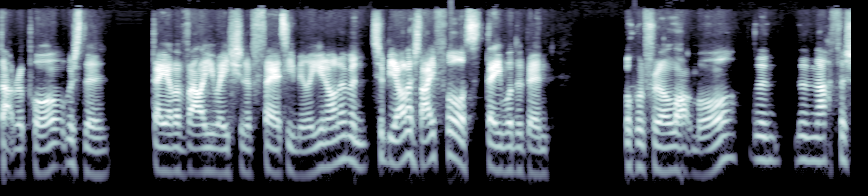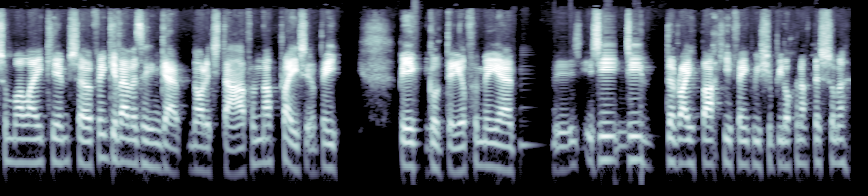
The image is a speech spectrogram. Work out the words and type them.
that report was the they have a valuation of 30 million on him. And to be honest, I thought they would have been looking for a lot more than, than that for someone like him. So I think if Everton can get Norwich down from that price, it'll be be a good deal for me. Um, is, is, he, is he the right back you think we should be looking at this summer?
